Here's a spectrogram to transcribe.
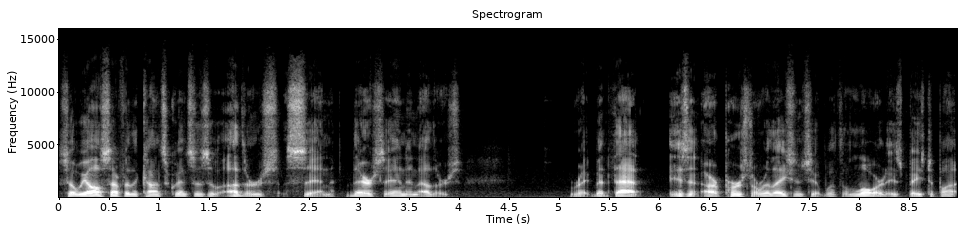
So we all suffer the consequences of others' sin, their sin and others. Right. But that isn't our personal relationship with the Lord is based upon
